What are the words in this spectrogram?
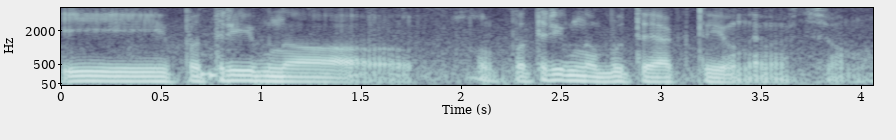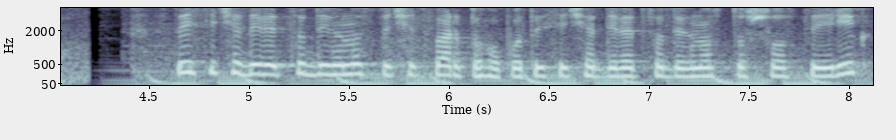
і потрібно, ну, потрібно бути активними в цьому. З 1994 по 1996 рік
